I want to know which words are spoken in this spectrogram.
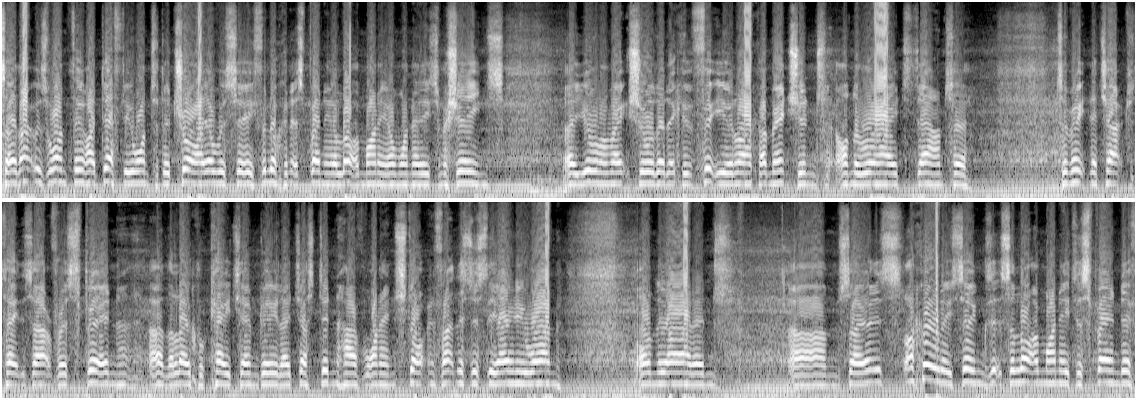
So that was one thing I definitely wanted to try. Obviously, if you're looking at spending a lot of money on one of these machines, uh, you want to make sure that it can fit you. Like I mentioned on the ride down to to meet the chap to take this out for a spin, uh, the local KTM dealer just didn't have one in stock. In fact, this is the only one on the island. Um, so it's like all these things, it's a lot of money to spend if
